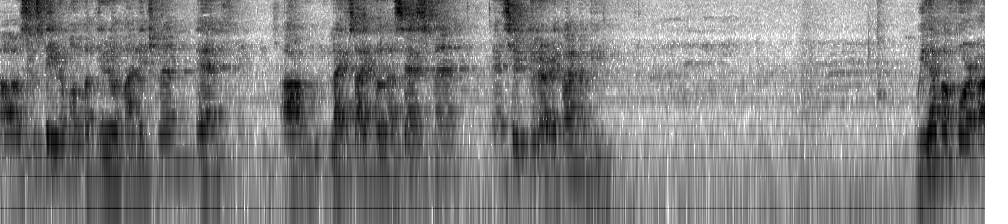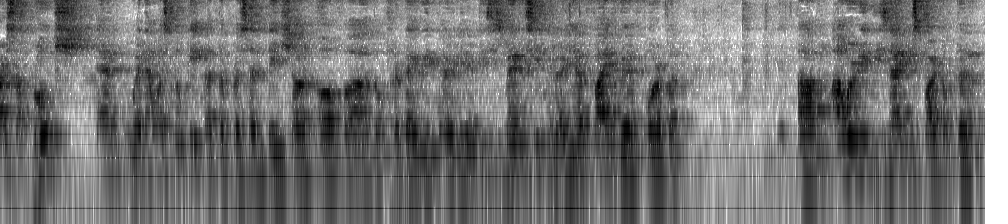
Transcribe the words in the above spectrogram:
uh, sustainable material management, and um, life cycle assessment, and circular economy. We have a four R's approach, and when I was looking at the presentation of uh, Dr. David earlier, this is very similar. You have five, we have four, but um, our redesign is part of the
